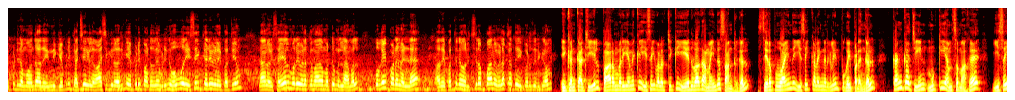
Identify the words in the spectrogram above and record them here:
எப்படி நம்ம வந்து அதை இன்றைக்கி எப்படி கச்சேரிகளை வாசிக்கிற வரைக்கும் எப்படி பண்ணுறது அப்படின்னு ஒவ்வொரு இசைக்கருவிகளை பற்றியும் நாங்கள் செயல்முறை விளக்கமாக மட்டும் இல்லாமல் புகைப்படங்களில் அதை பற்றின ஒரு சிறப்பான விளக்கத்தை கொடுத்திருக்கிறோம். இக்கண்காட்சியில் பாரம்பரியமிக்க இசை வளர்ச்சிக்கு ஏதுவாக அமைந்த சான்றுகள் சிறப்பு வாய்ந்த இசைக்கலைஞர்களின் புகைப்படங்கள் கண்காட்சியின் முக்கிய அம்சமாக இசை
